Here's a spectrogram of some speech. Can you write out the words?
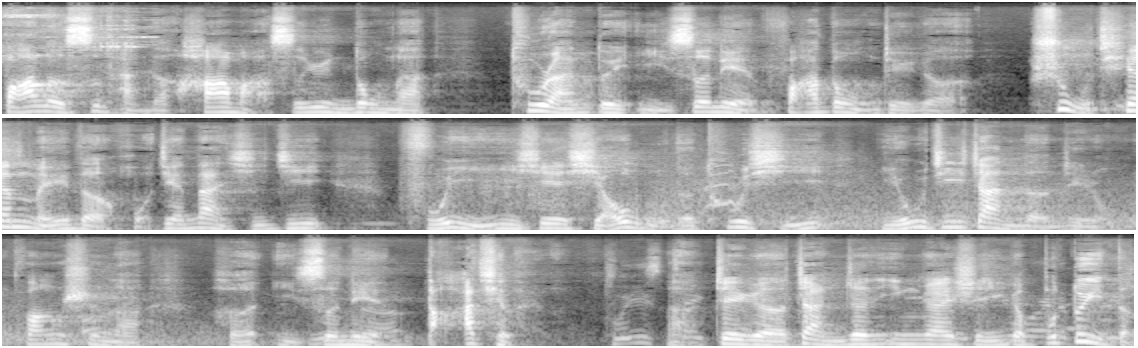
巴勒斯坦的哈马斯运动呢，突然对以色列发动这个数千枚的火箭弹袭击。辅以一些小股的突袭、游击战的这种方式呢，和以色列打起来了。啊，这个战争应该是一个不对等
